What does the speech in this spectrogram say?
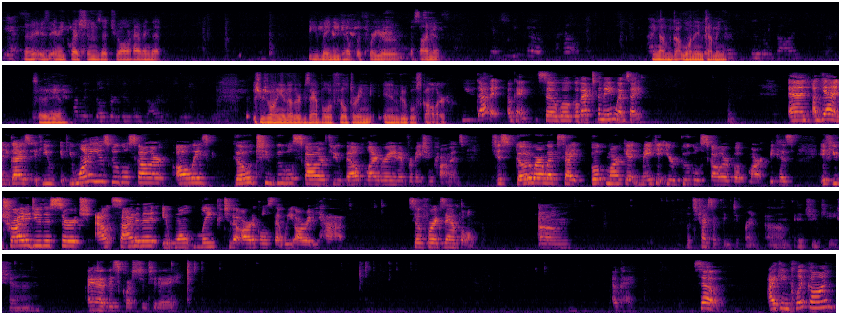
Yes. There is any questions that you all are having that you may need help with for your assignment? Hang on, got one incoming. Say it again. She was wanting another example of filtering in Google Scholar. You got it. Okay. So we'll go back to the main website. And again, you guys, if you if you want to use Google Scholar, always go to Google Scholar through Belk Library and Information Commons. Just go to our website, bookmark it, make it your Google Scholar bookmark because if you try to do this search outside of it, it won't link to the articles that we already have. So for example, um, let's try something different. Um, education. I had this question today. Okay. So I can click on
